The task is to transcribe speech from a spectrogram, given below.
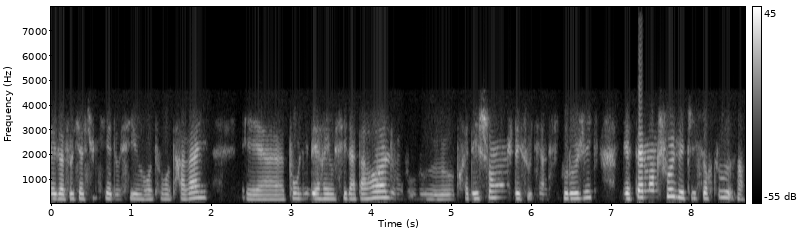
les associations qui aident aussi au retour au travail et euh, pour libérer aussi la parole euh, auprès d'échanges, des soutiens psychologiques. Il y a tellement de choses et puis surtout, enfin,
